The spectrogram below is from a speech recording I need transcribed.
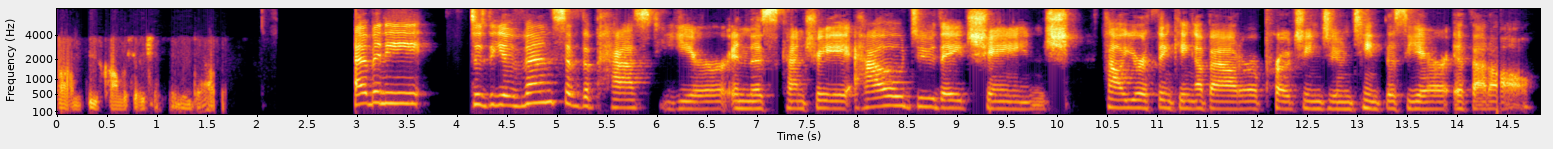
um, these conversations that need to happen. Ebony, do the events of the past year in this country, how do they change how you're thinking about or approaching Juneteenth this year, if at all?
